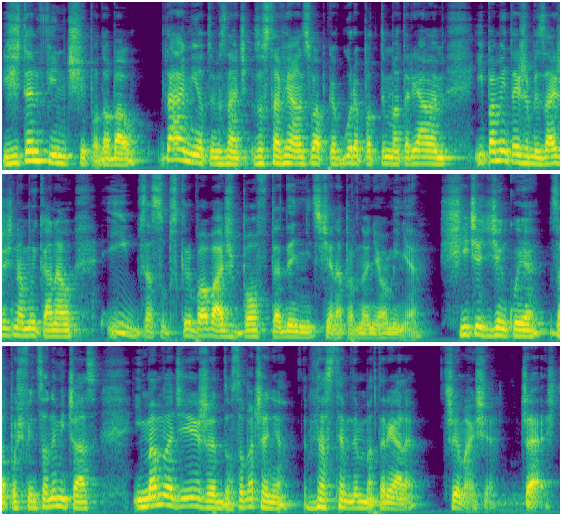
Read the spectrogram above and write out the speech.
Jeśli ten film Ci się podobał, daj mi o tym znać, zostawiając łapkę w górę pod tym materiałem i pamiętaj, żeby zajrzeć na mój kanał i zasubskrybować, bo wtedy nic Cię na pewno nie ominie. Ślicznie Ci dziękuję za poświęcony mi czas i mam nadzieję, że do zobaczenia w następnym materiale. Trzymaj się. Cześć!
